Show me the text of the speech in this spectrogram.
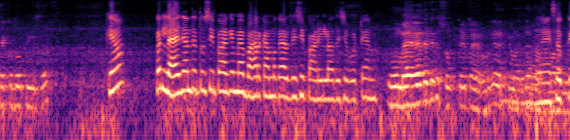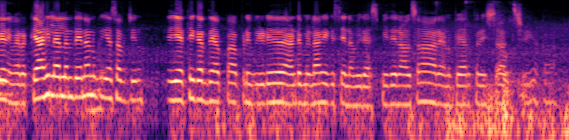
ਇੱਕ ਦੋ ਪੀਸ ਕਿਉਂ? ਪਰ ਲੈ ਜਾਂਦੇ ਤੁਸੀਂ ਪਾ ਕੇ ਮੈਂ ਬਾਹਰ ਕੰਮ ਕਰਦੀ ਸੀ ਪਾਣੀ ਲਾਉਂਦੀ ਸੀ ਬੂਟਿਆਂ ਨੂੰ। ਉਹ ਮੈਂ ਕਹਿੰਦਾ ਕਿਤੇ ਸੁੱਕੇ ਪਏ ਹੋਣਗੇ ਰੱਖੇ ਹੋਣੇ ਤਾਂ ਨਹੀਂ ਸੁੱਕੇ ਨਹੀਂ ਮੈਂ ਰੱਖਿਆ ਹੀ ਲੈ ਲੈਂਦੇ ਇਹਨਾਂ ਨੂੰ ਕੀ ਆ ਸਬਜ਼ੀ ਨੂੰ। ਤੇ ਜੇ ਇੱਥੇ ਕਰਦੇ ਆਪਾਂ ਆਪਣੀ ਵੀਡੀਓ ਦਾ ਐਂਡ ਮਿਲਾਂਗੇ ਕਿਸੇ ਨਵੀਂ ਰੈਸਪੀ ਦੇ ਨਾਲ ਸਾਰਿਆਂ ਨੂੰ ਪਿਆਰ ਭਰੀ ਸਤਿ ਸ਼੍ਰੀ ਅਕਾਲ।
